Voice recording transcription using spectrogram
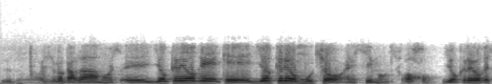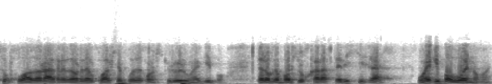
es lo que hablábamos. Eh, yo creo que, que yo creo mucho en Simmons. Ojo, yo creo que es un jugador alrededor del cual se puede construir un equipo, pero que por sus características, un equipo bueno, ¿eh?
